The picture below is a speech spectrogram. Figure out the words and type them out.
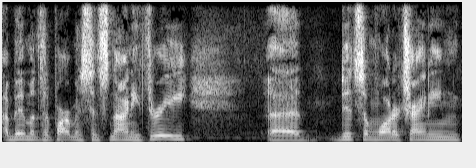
i've been with the department since 93 uh, did some water training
